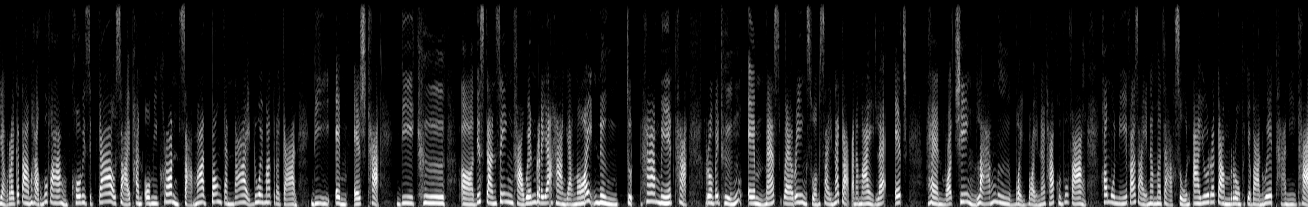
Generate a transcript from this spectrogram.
อย่างไรก็ตามค่ะคุณผู้ฟังโควิด -19 สายพันธุ์โอมิครอนสามารถป้องกันได้ด้วยมาตรการ DMH ค่ะ D คือเอ่อ distancing ค่ะ เว้นระยะห่างอย่างน้อย 1.5 เมตรค่ะ รวมไปถึง M mask wearing สวมใส่หน้ากากอนามัย และ H hand washing ล้างมือบ่อยๆ นะคะ คุณผู้ฟัง ข้อมูลนี้ฟ้าใสนำมาจากศูนย์อายุรกรรมโรงพยาบาลเวชธานีค่ะ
